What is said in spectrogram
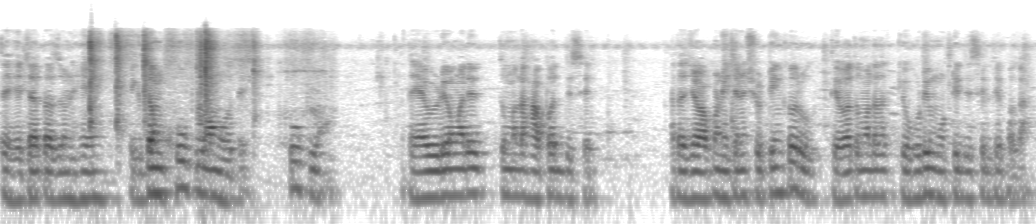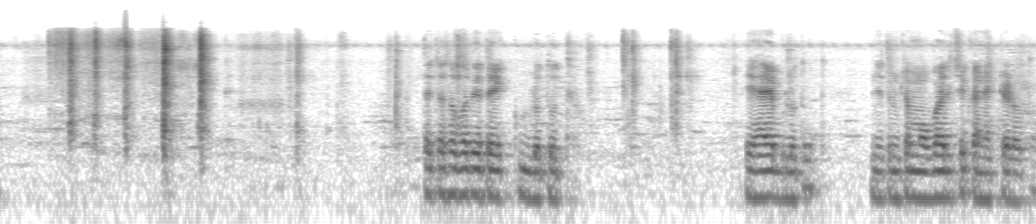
तर ह्याच्यात अजून हे एकदम खूप लॉंग होते खूप लॉंग आता या व्हिडिओमध्ये तुम्हाला हापत दिसेल. आता जेव्हा आपण ह्याच्याने शूटिंग करू तेव्हा तुम्हाला केवढी मोठी दिसेल ते बघा. त्याच्यासोबत येतं एक ब्लूटूथ. हे आहे ब्लूटूथ. म्हणजे तुमच्या मोबाईलशी कनेक्टेड होतं.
